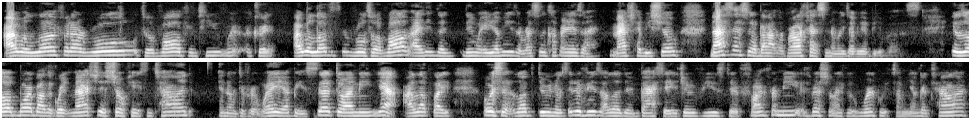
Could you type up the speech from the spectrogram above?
I would love for that role to evolve from TV. Okay, I would love the rule to evolve. I think the new AEW is a wrestling company is a match heavy show, not necessarily about the broadcasting the way WWE was. It was all more about the great matches, showcasing talent in a different way. That being said, though, I mean, yeah, I love like I always said, I love doing those interviews. I love doing backstage interviews. They're fun for me, especially when I could work with some younger talent.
